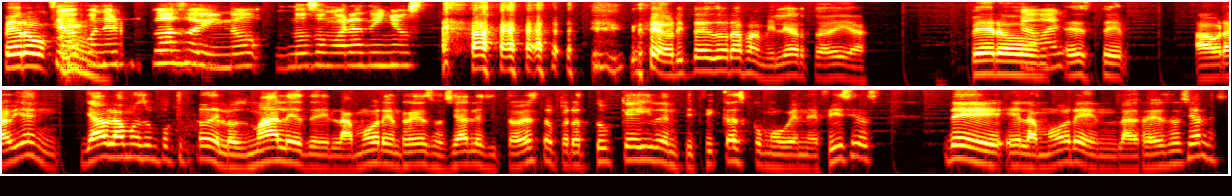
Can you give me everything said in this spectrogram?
Pero Se va a poner picoso y no, no son horas niños. ahorita es hora familiar todavía. Pero Cabal. este, ahora bien, ya hablamos un poquito de los males del amor en redes sociales y todo esto, pero tú qué identificas como beneficios del amor en las redes sociales?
